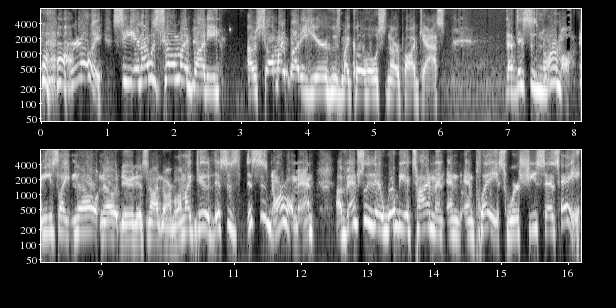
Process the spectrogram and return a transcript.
really? See, and I was telling my buddy, I was telling my buddy here, who's my co-host in our podcast, that this is normal. And he's like, no, no, dude, it's not normal. I'm like, dude, this is this is normal, man. Eventually there will be a time and and, and place where she says, Hey,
